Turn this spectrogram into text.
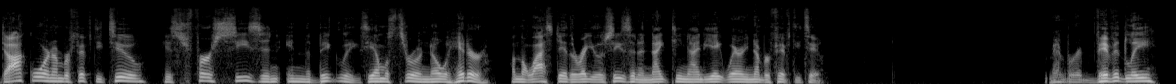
Doc wore number 52, his first season in the big leagues. He almost threw a no hitter on the last day of the regular season in 1998 wearing number 52. Remember it vividly.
